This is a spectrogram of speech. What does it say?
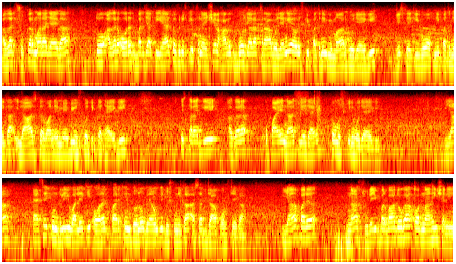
अगर शुक्र मारा जाएगा तो अगर औरत बच जाती है तो फिर उसकी फाइनेंशियल हालत बहुत ज़्यादा ख़राब हो जाएँगे और उसकी पत्नी बीमार हो जाएगी, जिससे कि वो अपनी पत्नी का इलाज करवाने में भी उसको दिक्कत आएगी। इस तरह की अगर उपाय ना किए जाए तो मुश्किल हो जाएगी। या ऐसे कुंडली वाले की औरत पर इन दोनों ग्रहों की दुश्मनी का असर जा पहुँचेगा। यहाँ पर ना सूर्य बर्बाद होगा और ना ही शनि,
